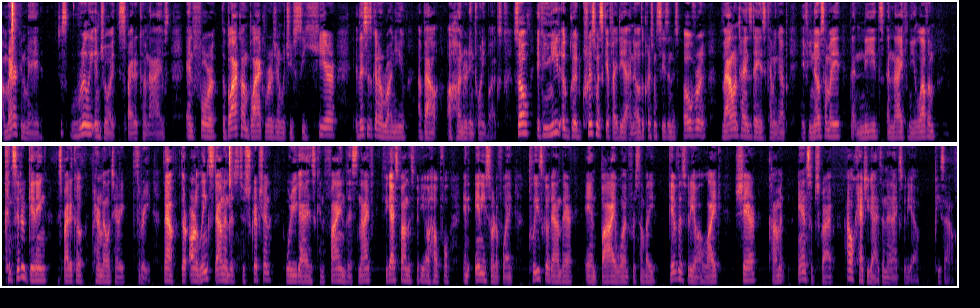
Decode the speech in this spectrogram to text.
American made. Just really enjoy Spyderco knives. And for the black on black version, which you see here, this is going to run you about 120 bucks. So if you need a good Christmas gift idea, I know the Christmas season is over. Valentine's Day is coming up. If you know somebody that needs a knife and you love them, consider getting the Spyderco Paramilitary 3. Now, there are links down in the description where you guys can find this knife. If you guys found this video helpful in any sort of way, please go down there and buy one for somebody. Give this video a like, share, comment, and subscribe. I will catch you guys in the next video. Peace out.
